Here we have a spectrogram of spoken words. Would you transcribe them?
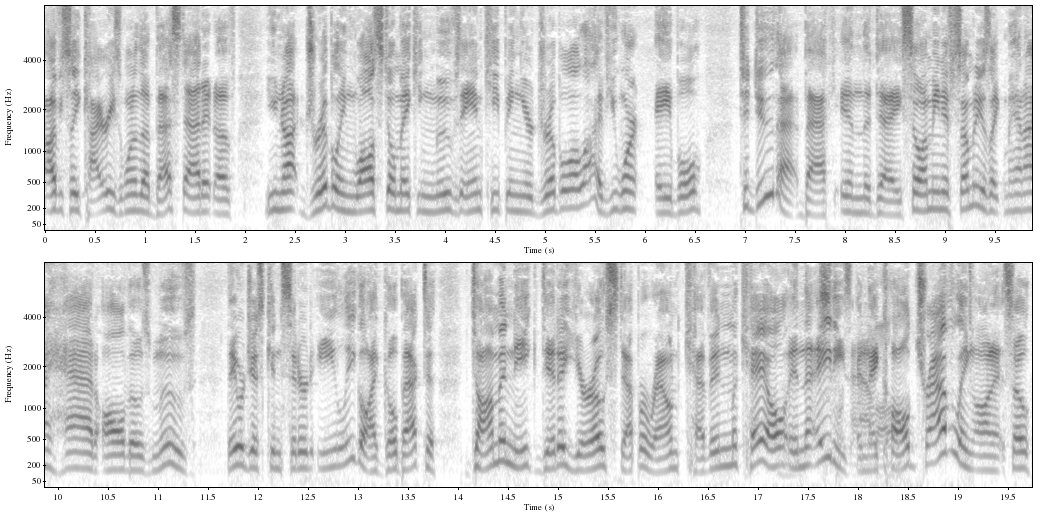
obviously Kyrie's one of the best at it. Of you not dribbling while still making moves and keeping your dribble alive. You weren't able to do that back in the day. So I mean, if somebody was like, man, I had all those moves, they were just considered illegal. I go back to Dominique did a Euro step around Kevin McHale in the 80s, and they called traveling on it. So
